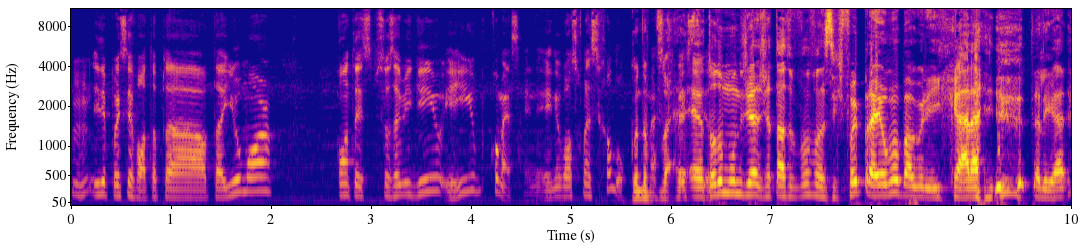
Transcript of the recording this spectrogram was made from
Uhum, E depois você volta pra, pra Ilmor, conta isso pros seus amiguinhos, e aí começa. Aí, o negócio começa a ficar louco. Quando vai- é, todo mundo já, já tá falando assim, foi pra eu meu bagulho aí, caralho, tá ligado?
